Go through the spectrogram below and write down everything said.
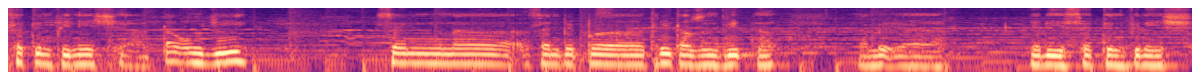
satin finish. Atau uji sand uh, sandpaper 3000 grit no ambil uh, jadi satin finish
